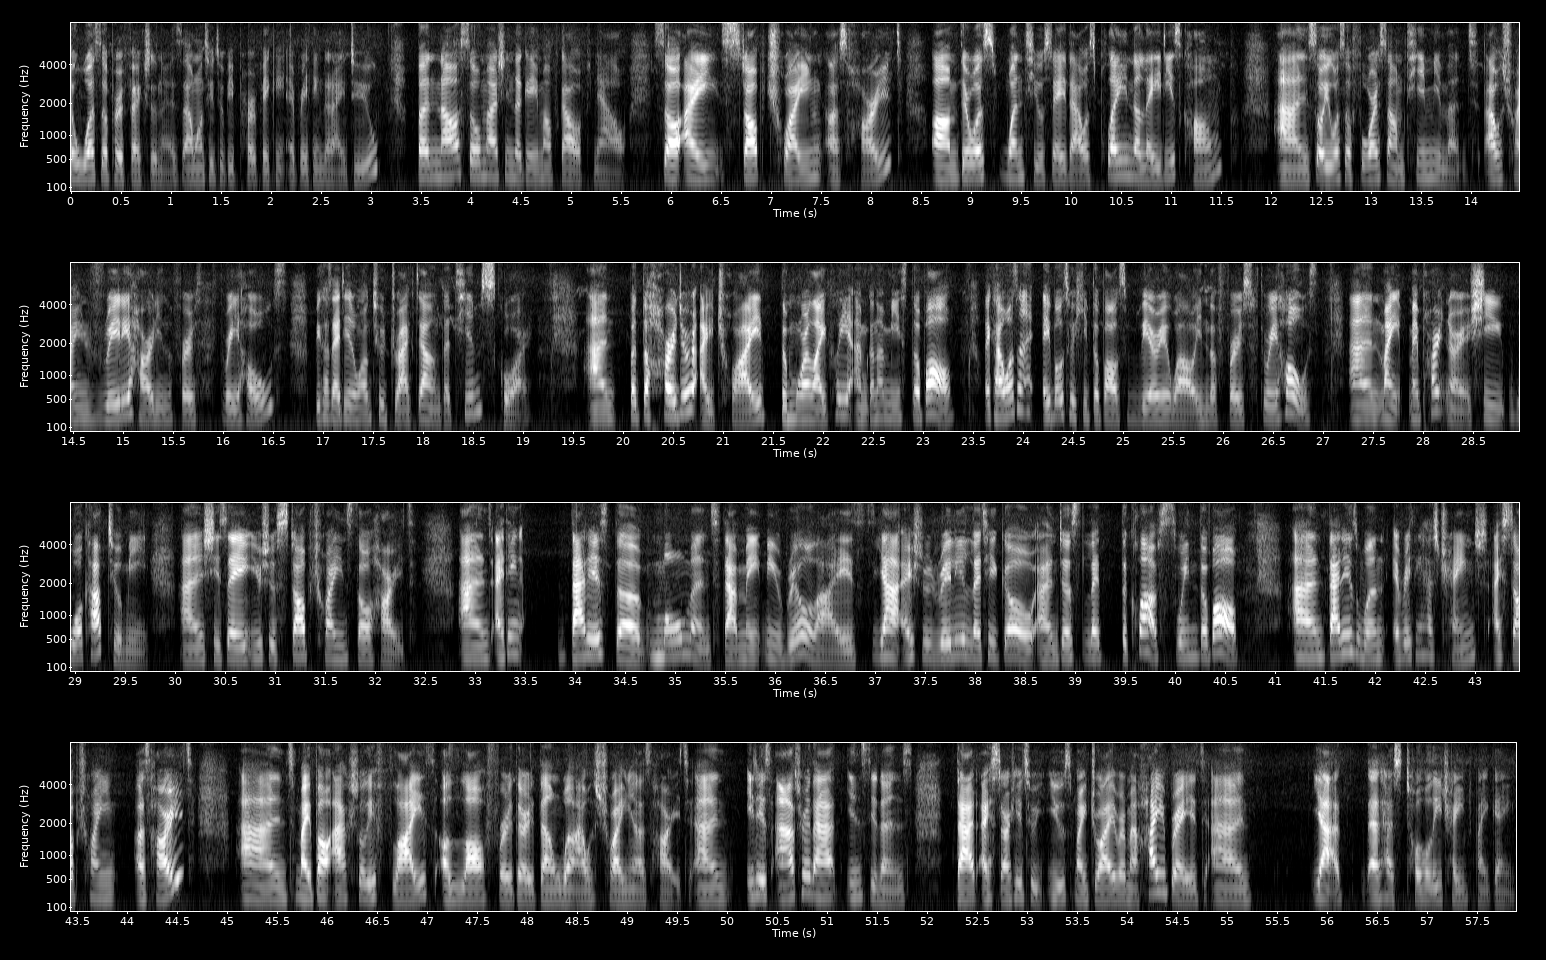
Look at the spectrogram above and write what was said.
I was a perfectionist. I wanted to be perfect in everything that I do, but not so much in the game of golf now. So I stopped trying as hard. Um, there was one Tuesday that I was playing the ladies comp, and so it was a foursome team event. I was trying really hard in the first three holes because I didn't want to drag down the team score. And but the harder I tried, the more likely I'm gonna miss the ball. Like I wasn't able to hit the balls very well in the first three holes. And my, my partner, she walked up to me and she said, you should stop trying so hard. And I think that is the moment that made me realize, yeah, I should really let it go and just let the club swing the ball. And that is when everything has changed. I stopped trying as hard and my ball actually flies a lot further than when I was trying as hard. And it is after that incident that I started to use my driver, my hybrid, and yeah, that has totally changed my game.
